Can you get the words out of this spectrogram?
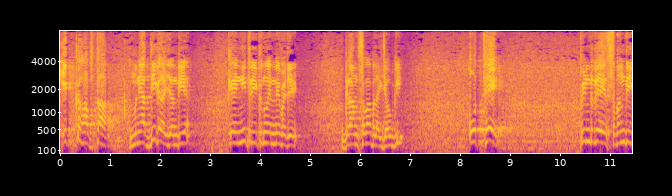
ਇੱਕ ਹਫਤਾ ਬੁਨਿਆਦੀ ਕਰਾਈ ਜਾਂਦੀ ਹੈ ਕਿ ਇੰਨੀ ਤਰੀਕ ਨੂੰ ਇੰਨੇ ਵਜੇ ਗ੍ਰਾਮ ਸਭਾ ਬੁਲਾਈ ਜਾਊਗੀ। ਉੱਥੇ ਪਿੰਡ ਦੇ ਸੰਬੰਧੀ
